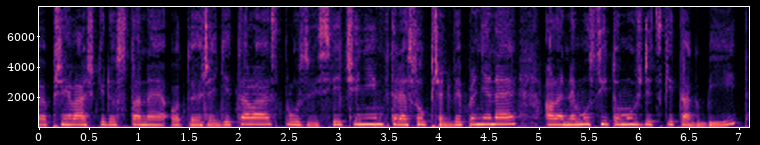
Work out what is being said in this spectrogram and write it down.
eh, přihlášky dostane od ředitele spolu s vysvědčením, které jsou předvyplněné, ale nemusí tomu vždycky tak být.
